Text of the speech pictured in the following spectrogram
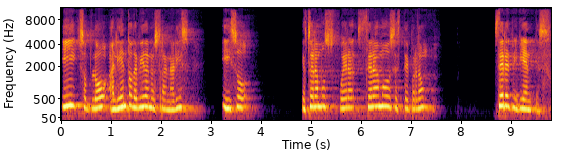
y sopló aliento de vida en nuestra nariz, hizo éramos fuera, éramos, este, perdón, seres vivientes.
